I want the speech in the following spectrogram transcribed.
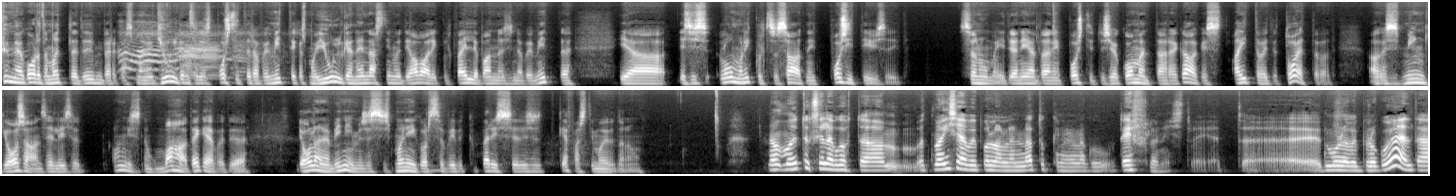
kümme korda mõtled ümber, kas ma nüüd julgen sellest postitada või mitte, kas ma julgen ennast niimoodi avalikult välja panna sinna või mitte. ja, ja siis loomulikult sa saad neid positiivseid sõnumeid ja nii-öelda neid postitusi ja kommentaare ka, kes aitavad ja toetavad. aga siis mingi osa on sellised, ongi siis nagu mahategevad ja ja oleneb inimesest, siis mõnikord see võib ikka päris selliselt kehvasti mõjuda nagu no ma ütleks selle kohta, vot ma ise võib-olla olen natukene nagu teflonist või et, et mulle võib nagu öelda,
